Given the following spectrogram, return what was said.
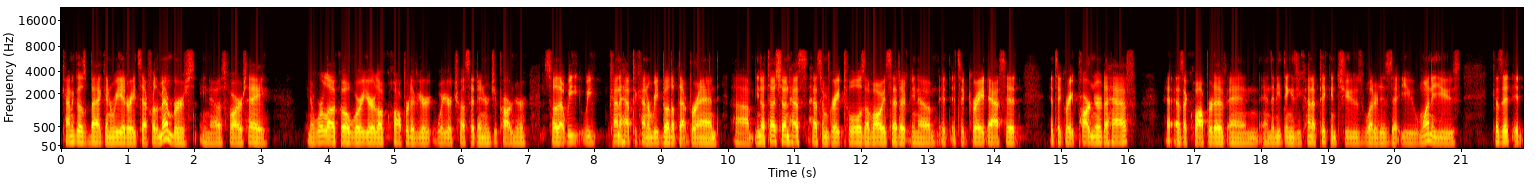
kind of goes back and reiterates that for the members. You know, as far as hey, you know, we're local, we're your local cooperative, you're, we're your trusted energy partner, so that we we kind of have to kind of rebuild up that brand. Um, you know, Touchstone has has some great tools. I've always said it. You know, it, it's a great asset. It's a great partner to have as a cooperative, and and the neat thing is you kind of pick and choose what it is that you want to use because it, it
